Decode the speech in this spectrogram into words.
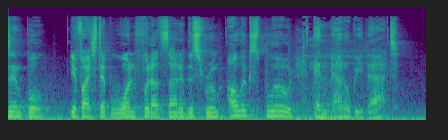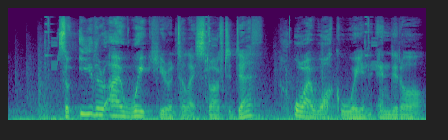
Simple. If I step one foot outside of this room, I'll explode, and that'll be that. So either I wait here until I starve to death, or I walk away and end it all.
